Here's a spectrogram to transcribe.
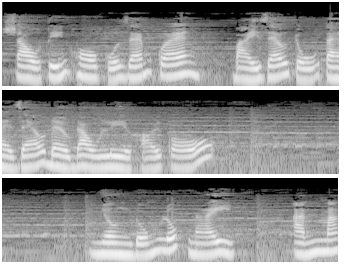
sau tiếng hô của giám quan, bảy giáo chủ tà giáo đều đầu lìa khỏi cổ. Nhưng đúng lúc này, ánh mắt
